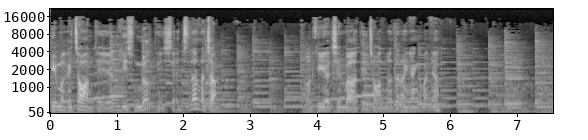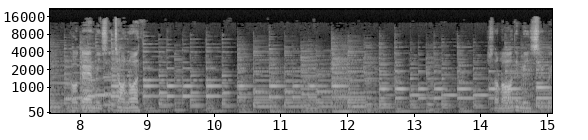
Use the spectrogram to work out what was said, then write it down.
Khi mà cái tròn thì khi xuống nước thì sẽ rất là chậm. Còn khi ở trên bờ thì tròn nó rất là nhanh các bạn nhá. Ok, mình sẽ tròn luôn. Sau đó thì mình sẽ vẽ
